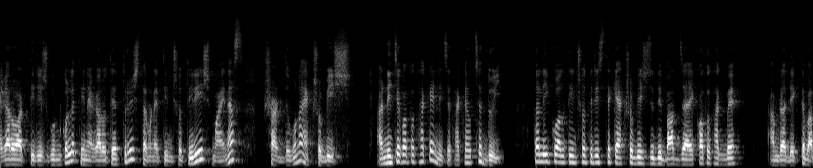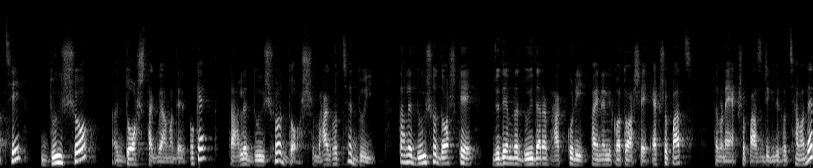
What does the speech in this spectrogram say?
এগারো আর তিরিশ গুণ করলে তিন এগারো তেত্রিশ, তার মানে তিনশো তিরিশ মাইনাস ষাট দুগুণা একশো বিশ। আর নিচে কত থাকে? নিচে থাকে হচ্ছে দুই। তাহলে ইকুয়াল তিনশো তিরিশ থেকে একশো বিশ যদি বাদ যায়, কত থাকবে? আমরা দেখতে পাচ্ছি দুইশো দশ থাকবে আমাদের ওকে তাহলে দুইশো দশ ভাগ হচ্ছে দুই। তাহলে দুইশো দশকে যদি আমরা দুই দ্বারা ভাগ করি ফাইনালি কত আসে? একশো পাঁচ। তার মানে একশো পাঁচ ডিগ্রি হচ্ছে আমাদের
